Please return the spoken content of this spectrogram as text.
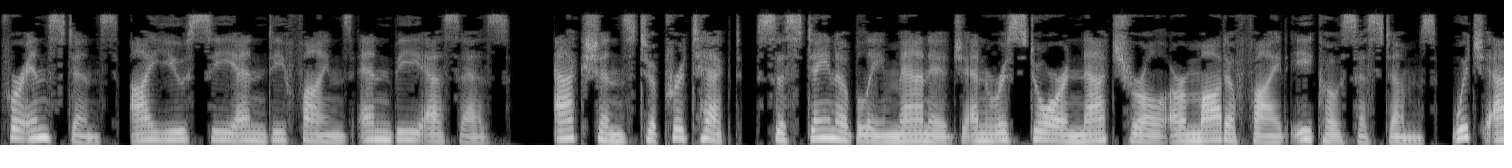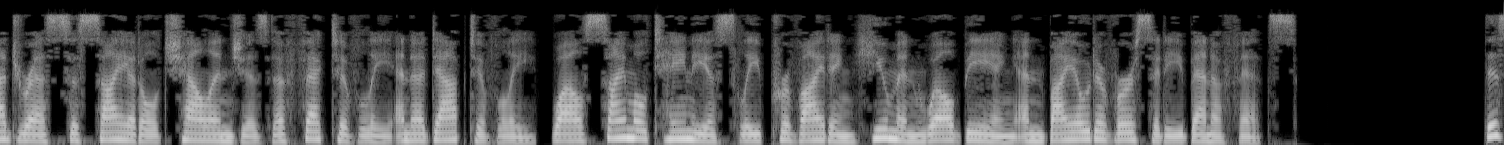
For instance, IUCN defines NBS as actions to protect, sustainably manage and restore natural or modified ecosystems, which address societal challenges effectively and adaptively, while simultaneously providing human well-being and biodiversity benefits. This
